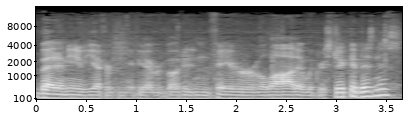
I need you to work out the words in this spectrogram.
But I mean, have you ever have you ever voted in favor of a law that would restrict a business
